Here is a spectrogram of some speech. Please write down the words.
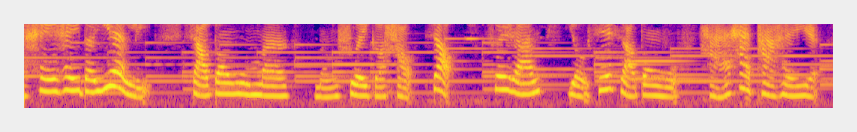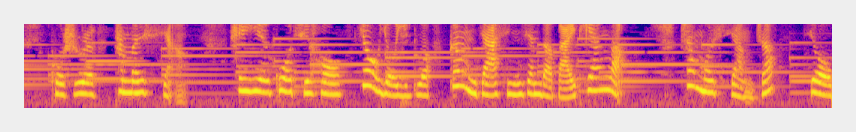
黑黑的夜里，小动物们能睡个好觉。虽然有些小动物还害怕黑夜，可是它们想。黑夜过去后，又有一个更加新鲜的白天了。这么想着，就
